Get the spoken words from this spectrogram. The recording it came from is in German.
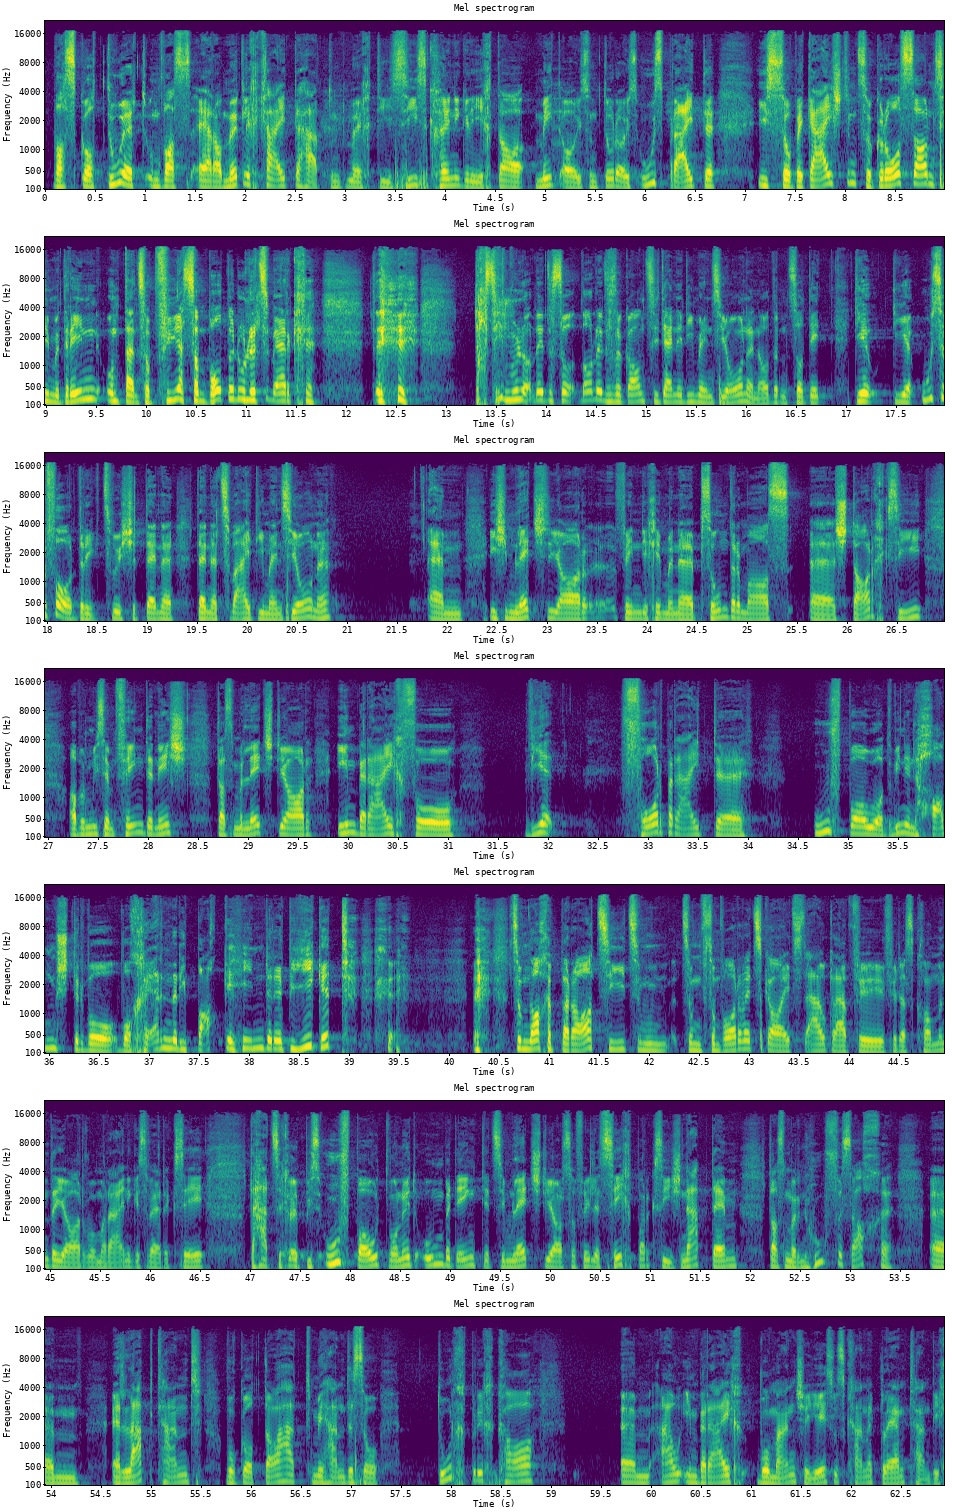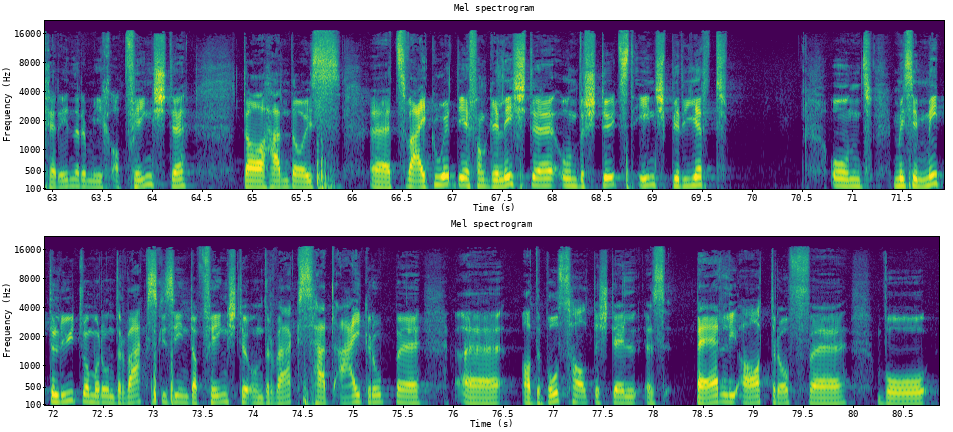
was Gott tut und was er an Möglichkeiten hat und möchte sein Königreich da mit uns und durch uns ausbreiten, ist so begeisternd, so grossartig, sind wir drin und dann so die Füße am Boden unten zu merken, da sind wir noch nicht so, noch nicht so ganz in diesen Dimensionen. Oder? Und so die, die, die Herausforderung zwischen diesen, diesen zwei Dimensionen ähm, ist im letzten Jahr, finde ich, in einem besonderen Maß äh, stark gewesen. Aber mein Empfinden ist, dass wir letztes Jahr im Bereich von wie vorbereiten, Aufbau oder wie ein Hamster, wo, wo Körner in die Backen hinterher biegt, zum nachher parat sein, zum, zum, zum Vorwärts gehen, jetzt auch glaub, für, für das kommende Jahr, wo wir einiges werden sehen, da hat sich etwas aufgebaut, wo nicht unbedingt jetzt im letzten Jahr so vieles sichtbar war, neben dem, dass wir einen Haufen Sachen ähm, erlebt haben, wo Gott da hat. Wir haben so Durchbrüche gehabt, ähm, auch im Bereich, wo Menschen Jesus kennengelernt haben. Ich erinnere mich an Pfingsten, da haben uns äh, zwei gute Evangelisten unterstützt, inspiriert und wir sind mit den Leuten, die wir unterwegs sind, am Pfingsten unterwegs, hat eine Gruppe äh, an der Bushaltestelle ein Bärli angetroffen, wo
